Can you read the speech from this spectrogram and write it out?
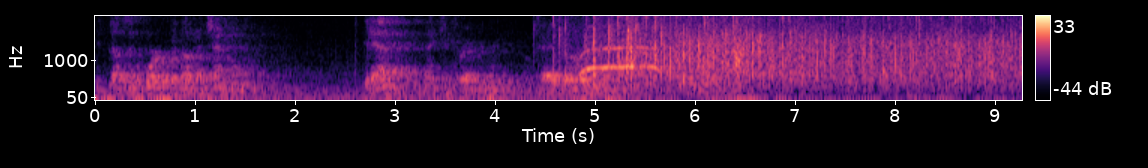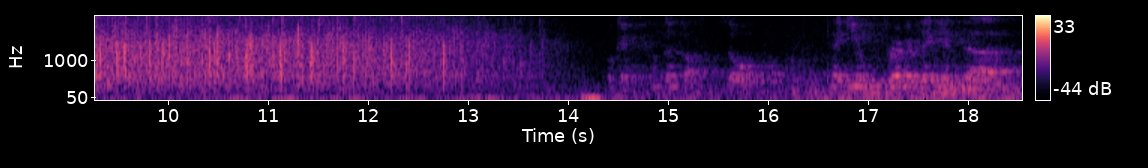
it doesn't work without a general. Dad, thank you for everything. Okay. You're always- Okay, I'm done talking. So, thank you for everything, and, uh,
